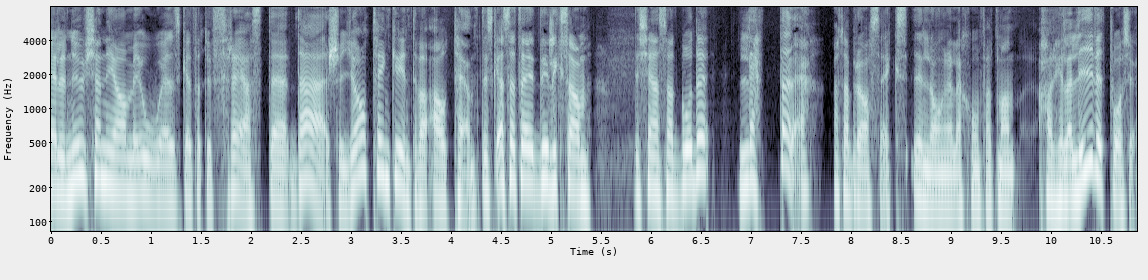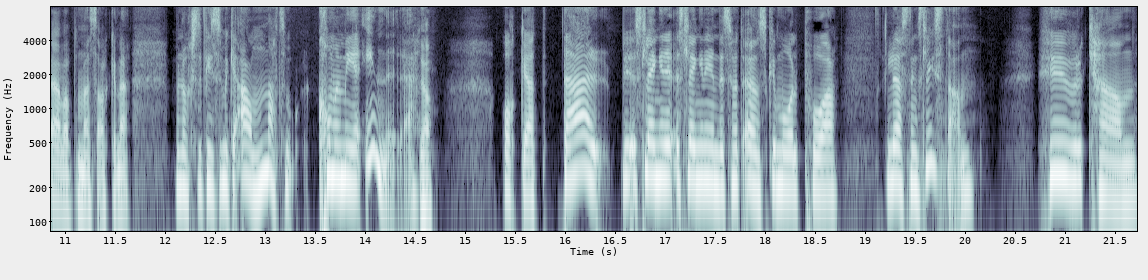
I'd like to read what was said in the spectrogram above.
Eller nu känner jag mig oälskad för att du fräste där så jag tänker inte vara autentisk. Alltså det, det, liksom, det känns som att både lättare att ha bra sex i en lång relation för att man har hela livet på sig att öva på de här sakerna. Men också det finns så mycket annat som kommer med in i det. Ja. Och att där slänger, slänger in det som ett önskemål på lösningslistan. Hur kan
